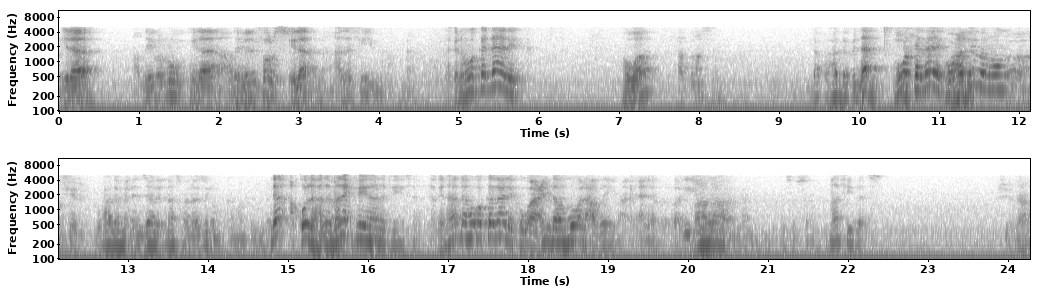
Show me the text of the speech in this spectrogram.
إلى عظيم الروم إلى عظيم الفرس إلى هذا في. لكن هو كذلك. هو حط نفسه لا هذا بال... لا هو كذلك هو عظيم الروم. آه. شيخ. وهذا من إنزال الناس منازلهم كما في لا أقول هذا مدح فيه هذا فيه لكن هذا هو كذلك هو عندهم هو العظيم يعني الرئيس ما في بأس. شيخ نعم.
